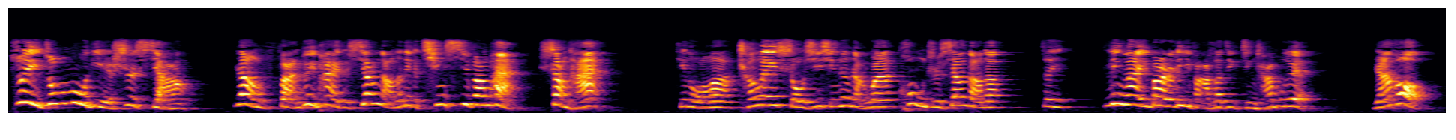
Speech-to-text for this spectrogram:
最终目的是想让反对派，就香港的那个亲西方派上台，听懂了吗？成为首席行政长官，控制香港的这另外一半的立法和这警察部队。然后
